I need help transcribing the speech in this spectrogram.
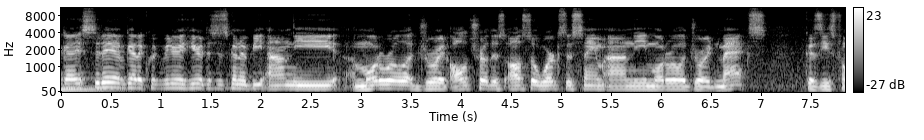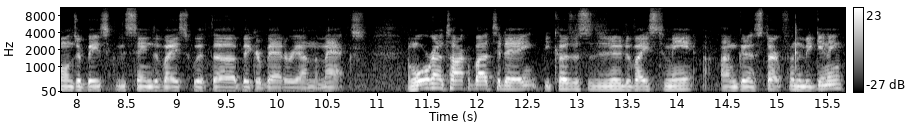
guys, today I've got a quick video here. This is going to be on the Motorola Droid Ultra. This also works the same on the Motorola Droid Maxx because these phones are basically the same device with a bigger battery on the Maxx. And what we're going to talk about today, because this is a new device to me, I'm going to start from the beginning,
